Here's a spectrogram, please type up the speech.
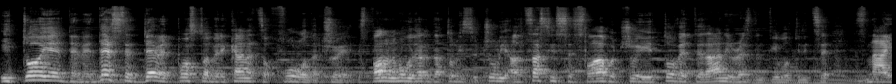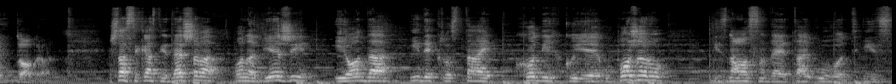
I to je 99% Amerikanaca full da čuje. Stvarno ne mogu da da to nisu čuli, ali sasvim se slabo čuje i to veterani Resident Evil 3 znaju dobro. Šta se kasnije dešava? Ona bježi i onda ide kroz taj hodnik koji je u požaru i znao sam da je taj uvod iz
